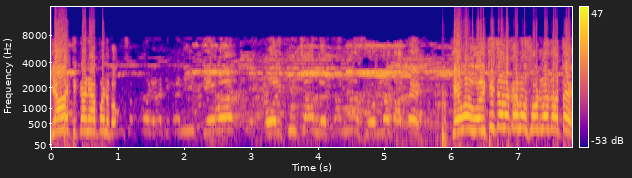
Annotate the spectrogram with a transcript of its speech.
या ठिकाणी आपण बघू शकतो या ठिकाणी केवळ ओळखीच्या लोकांना सोडलं जातंय केवळ ओळखीच्या लोकांना सोडलं जातंय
